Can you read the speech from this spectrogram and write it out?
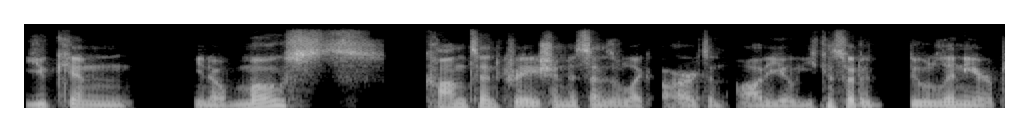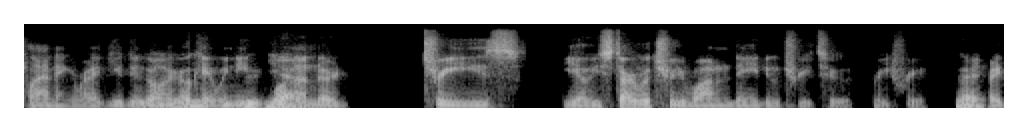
you can, you know, most content creation in the sense of like art and audio, you can sort of do linear planning, right? You can go like, okay, we need yeah. 100 trees. You know, you start with tree one, and then you do tree two, tree three, right? right?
